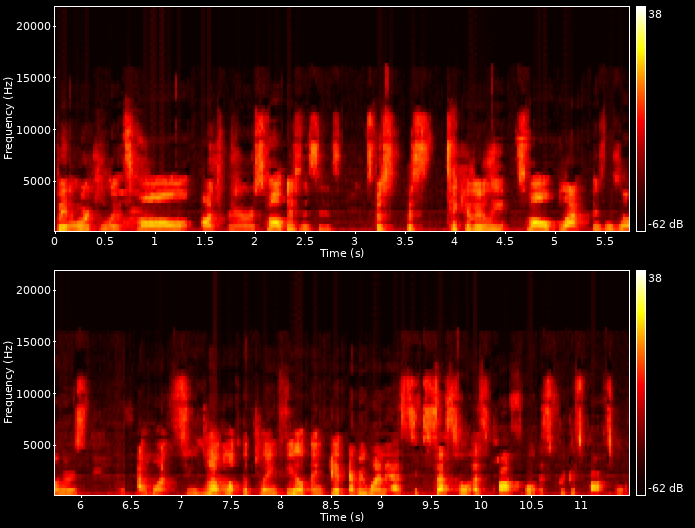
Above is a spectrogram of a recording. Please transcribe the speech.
been working with small entrepreneurs, small businesses, particularly small Black business owners, I want to level up the playing field and get everyone as successful as possible, as quick as possible.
